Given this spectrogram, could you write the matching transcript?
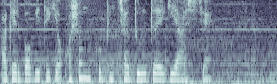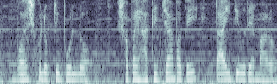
আগের বগি থেকে অসংখ্য বিচ্ছা দ্রুত এগিয়ে আসছে। বয়স্ক লোকটি বলল, সবাই হাতে যা পাবে, তাই দিয়ে ওদের মারো।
